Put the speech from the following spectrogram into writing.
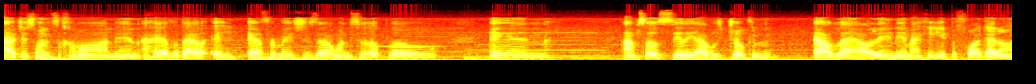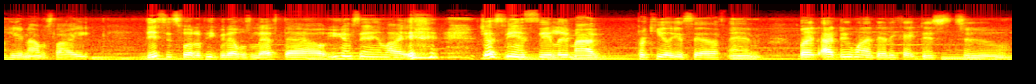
I just wanted to come on and I have about eight affirmations that I wanted to upload. And I'm so silly, I was joking out loud and in my head before I got on here, and I was like, this is for the people that was left out. You know what I'm saying? Like, just being silly, my peculiar self. And but I do want to dedicate this to,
